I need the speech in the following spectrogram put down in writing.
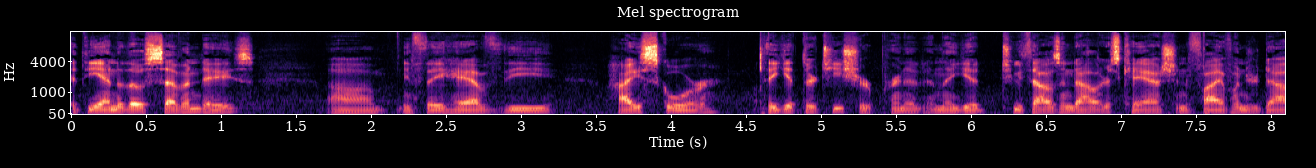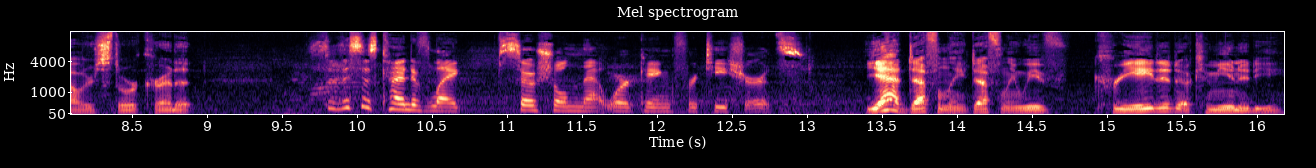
at the end of those seven days, um, if they have the high score, they get their T-shirt printed, and they get two thousand dollars cash and five hundred dollars store credit. So this is kind of like social networking for T-shirts. Yeah, definitely, definitely. We've created a community,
